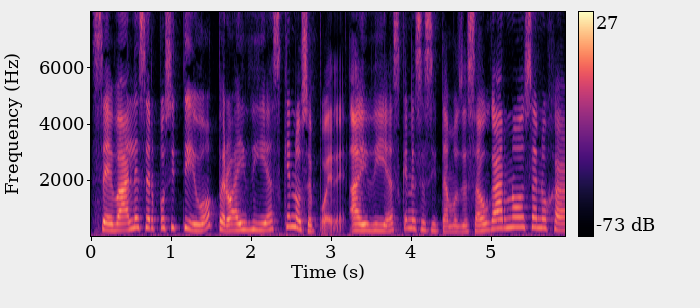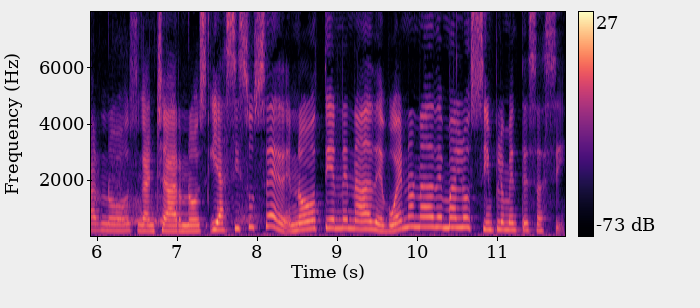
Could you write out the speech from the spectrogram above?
Se vale ser positivo, pero hay días que no se puede. Hay días que necesitamos desahogarnos, enojarnos, gancharnos y así sucede. No tiene nada de bueno, nada de malo, simplemente es así.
